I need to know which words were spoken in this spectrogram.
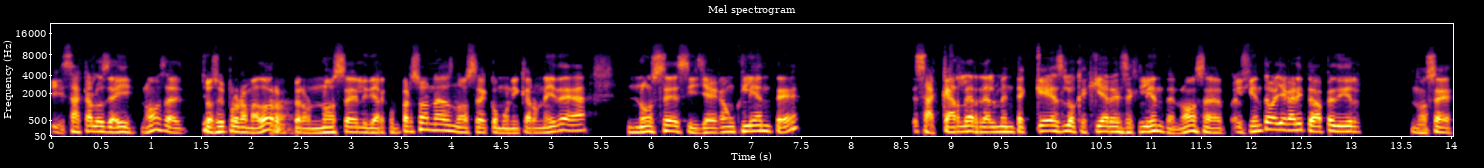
Y sácalos de ahí, ¿no? O sea, yo soy programador, pero no sé lidiar con personas, no sé comunicar una idea, no sé si llega un cliente, sacarle realmente qué es lo que quiere ese cliente, ¿no? O sea, el cliente va a llegar y te va a pedir, no sé,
